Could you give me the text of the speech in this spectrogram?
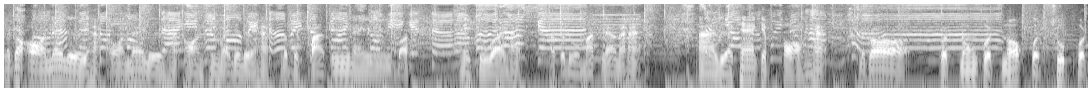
แล้วก็ออนได้เลยฮะออนได้เลยฮะออนทิ้งไว้ได้เลยฮะระบบปาร์ตี้ในบอทในตัวนะฮะอัตโนมัติแล้วนะฮะอ่าเหลือแค่เก็บของนะฮะแล้วก็ กดนงกดนก กดชุบกด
